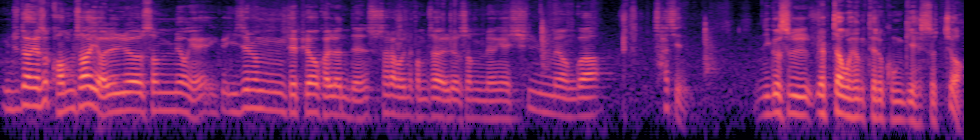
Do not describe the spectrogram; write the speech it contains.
민주당에서 검사 16명의 그러니까 이재명 대표와 관련된 수사를 하고 있는 검사 16명의 실명과 사진 이것을 웹자고 형태로 공개했었죠.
